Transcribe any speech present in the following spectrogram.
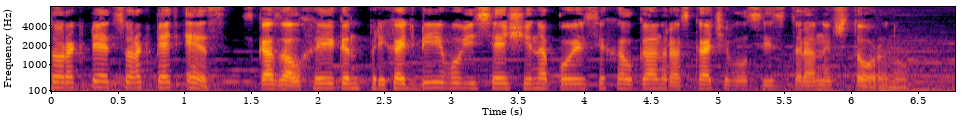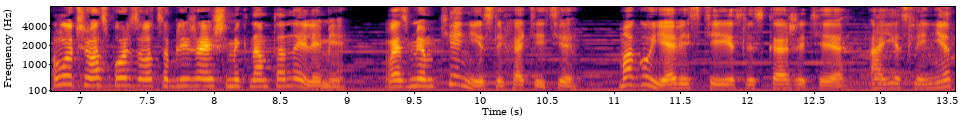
45-45С», сказал Хейган, при ходьбе его висящий на поясе Халган раскачивался из стороны в сторону. «Лучше воспользоваться ближайшими к нам тоннелями. Возьмем тени, если хотите. Могу я вести, если скажете, а если нет,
